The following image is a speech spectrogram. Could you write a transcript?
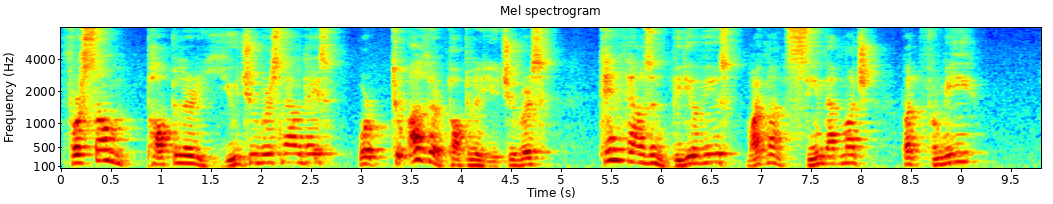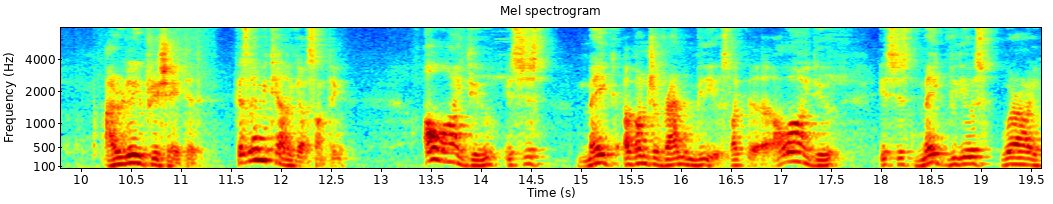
For some popular YouTubers nowadays, or to other popular YouTubers, 10,000 video views might not seem that much, but for me, I really appreciate it. Because let me tell you guys something. All I do is just make a bunch of random videos. Like, uh, all I do is just make videos where I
